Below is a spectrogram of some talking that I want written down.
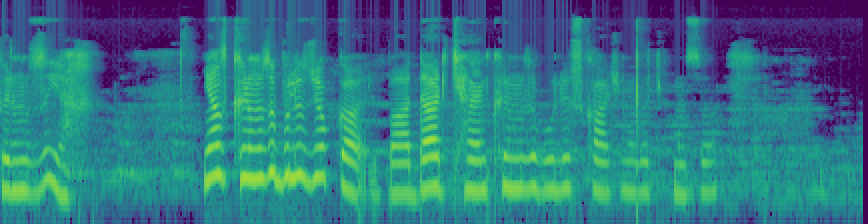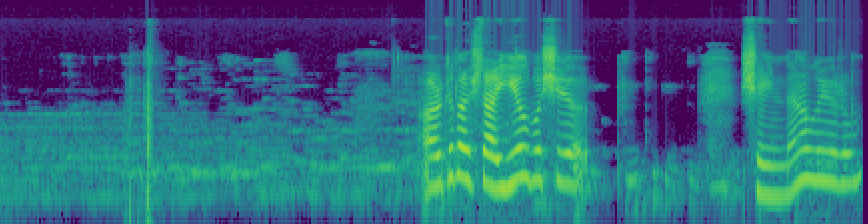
Kırmızı ya. Yalnız kırmızı bluz yok galiba derken kırmızı bluz karşımıza çıkması. Arkadaşlar yılbaşı şeyinden alıyorum.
